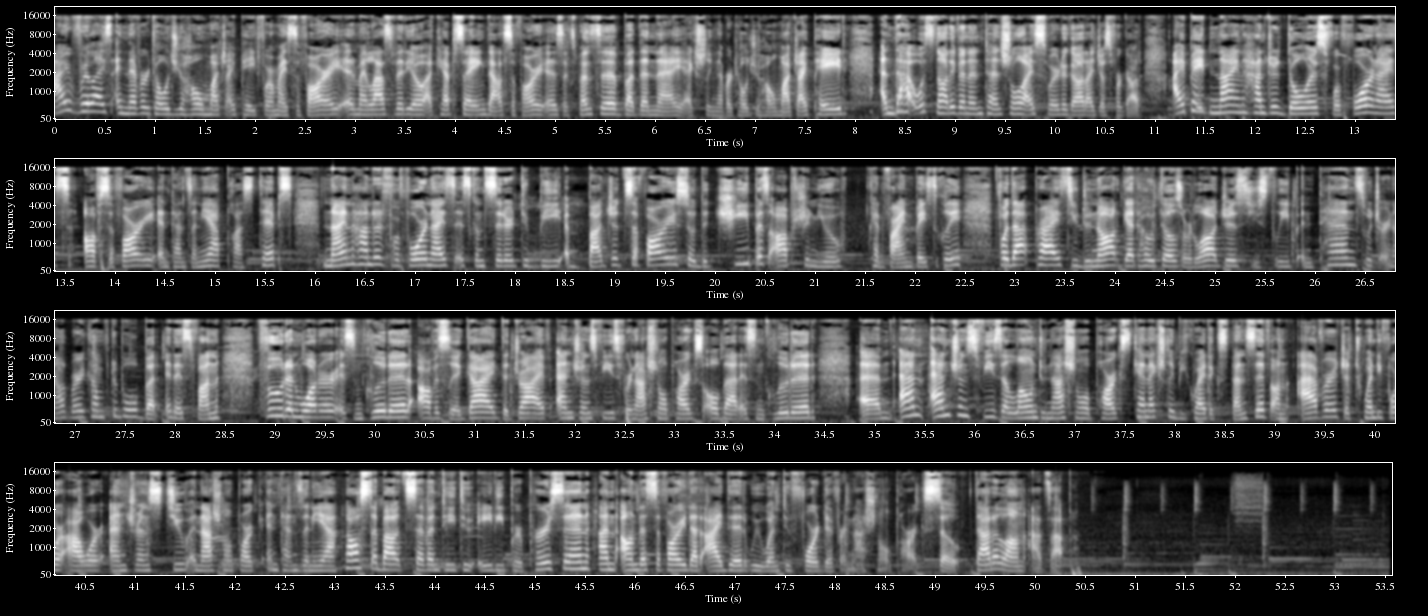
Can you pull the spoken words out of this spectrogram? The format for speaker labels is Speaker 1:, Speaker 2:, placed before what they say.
Speaker 1: I realized I never told you how much I paid for my safari. In my last video, I kept saying that safari is expensive, but then I actually never told you how much I paid. And that was not even intentional. I swear to God, I just forgot. I paid $900 for four nights of safari in Tanzania plus tips. 900 for four nights is considered to be a budget safari, so the cheapest option you can find basically. For that price, you do not get hotels or lodges. You sleep in tents, which are not very comfortable, but it is fun. Food and water is included. Obviously, a guide, the drive, entrance fees for national parks, all that is included. Um, and entrance fees alone to national parks can actually be quite expensive. On average, a 24 hour entrance to a national park in Tanzania cost about 70 to 80 per person. And on the safari that I did, we went to four different national parks. So that alone adds up.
